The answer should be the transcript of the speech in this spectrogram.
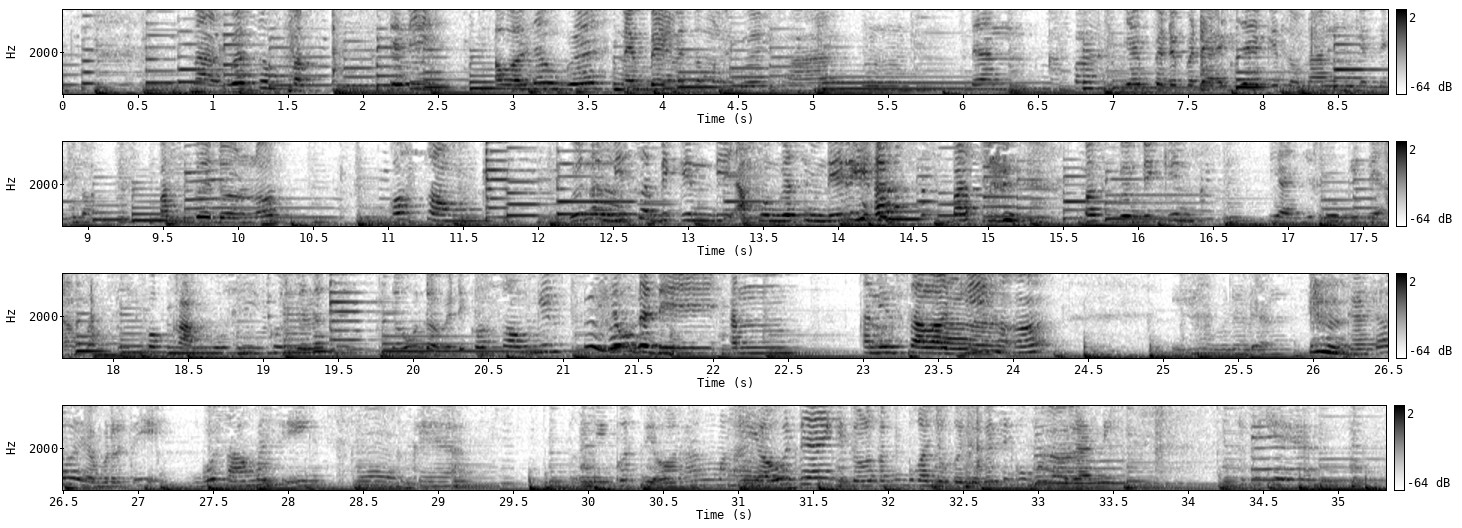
Nah gue sempet. Jadi awalnya gue nebeng nih temen gue kan. Dan apa ya pede-pede aja gitu kan bikin tiktok. Pas gue download kosong. Gue nggak bisa bikin di akun gue sendiri pas pas gue bikin ya anjir kok gini amat sih? Kok kaku sih? Kok jelek ya udah udah dikosongin. Ya udah di un uninstall lagi Ah. nggak tahu ya berarti gue sama sih Hmm. kayak ngikut di orang mah ya udah gitu loh. Tapi bukan joget-joget sih gue belum Ah. berani. Tapi kayak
